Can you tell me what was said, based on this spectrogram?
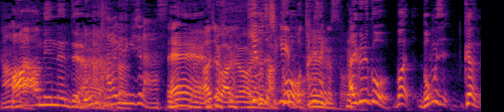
아 민렌드. 농구 잘하게 생기진 않았어요. 네. 맞아 맞아. 키도 작고. 못하게 음. 생겼어. 아니 그리고 막 너무 그냥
